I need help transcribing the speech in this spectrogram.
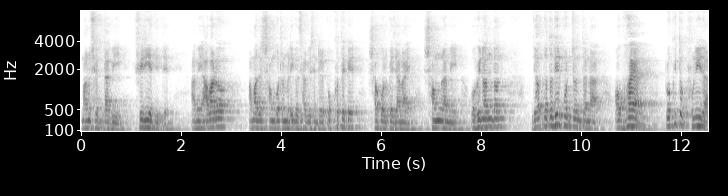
মানুষের দাবি ফিরিয়ে দিতে। আমি আবারও আমাদের সংগঠন মেডিকেল সার্ভিস সেন্টারের পক্ষ থেকে সকলকে জানাই সংগ্রামী অভিনন্দন। যতদিন পর্যন্ত না অভয়ার প্রকৃত খুনিরা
